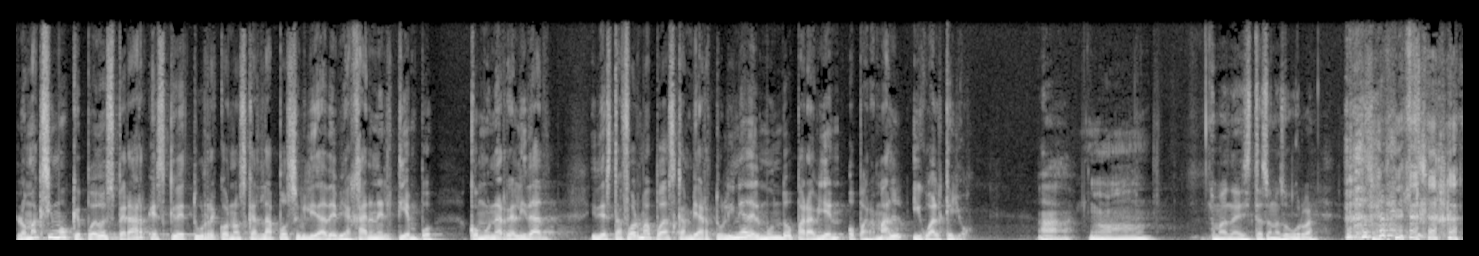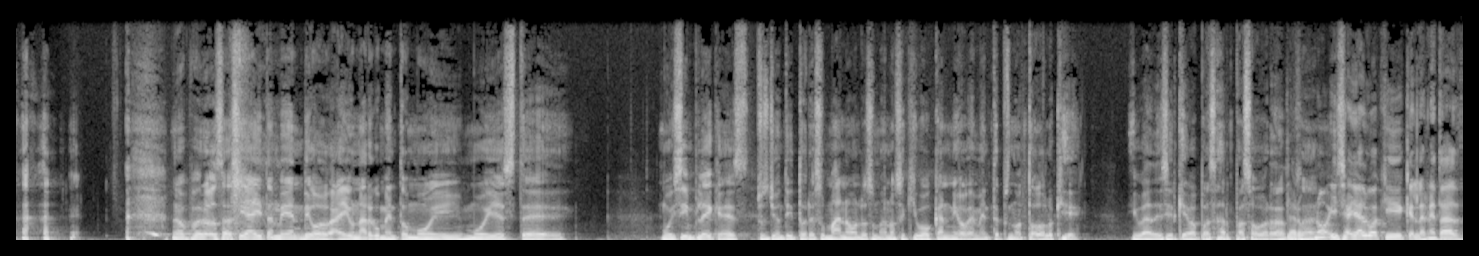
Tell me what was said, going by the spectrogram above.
Lo máximo que puedo esperar es que tú reconozcas la posibilidad de viajar en el tiempo como una realidad y de esta forma puedas cambiar tu línea del mundo para bien o para mal, igual que yo. Ah, No. Nomás necesitas una suburban. No, pero o sea, sí hay también, digo, hay un argumento muy, muy este, muy simple que es, pues John Titor es humano, los humanos se equivocan y obviamente, pues no todo lo que iba a decir que iba a pasar pasó, ¿verdad? Claro. O sea, no, y si hay algo aquí que la neta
